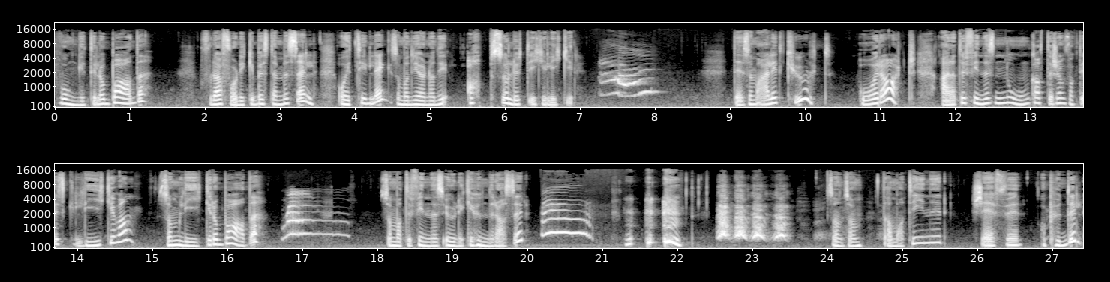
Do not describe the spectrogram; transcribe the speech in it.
tvunget til å bade. For da får de ikke bestemme selv, og i tillegg så må de gjøre noe de absolutt ikke liker. Det som er litt kult og rart, er at det finnes noen katter som faktisk liker vann som liker å bade. Som at det finnes ulike hunderaser. Sånn som dalmatiner, schæfer og puddel.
